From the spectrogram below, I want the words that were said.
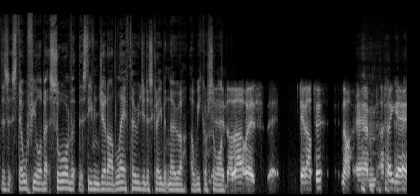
does it still feel a bit sore that, that Steven Gerrard left? How would you describe it now, a, a week or so yeah, on? No, that was uh, Gerrard too. No, um, I think uh,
